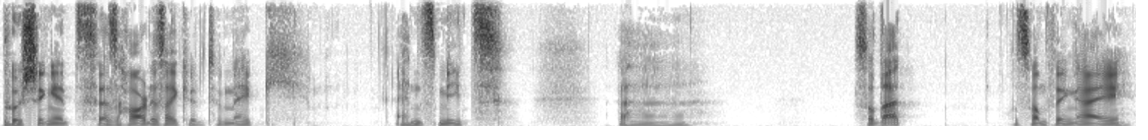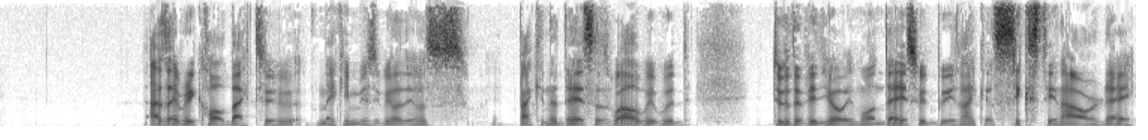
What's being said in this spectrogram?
pushing it as hard as I could to make ends meet. Uh, so that was something I, as I recall back to making music videos back in the days as well, we would do the video in one day. So it'd be like a 16 hour day.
